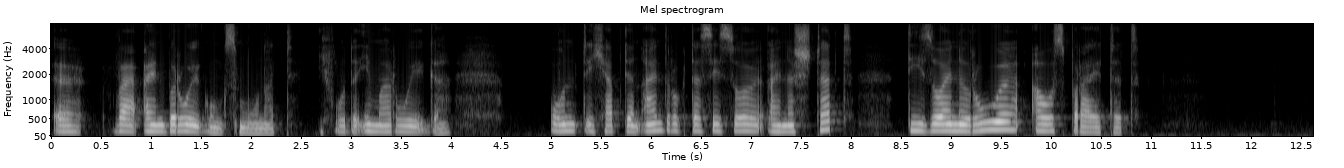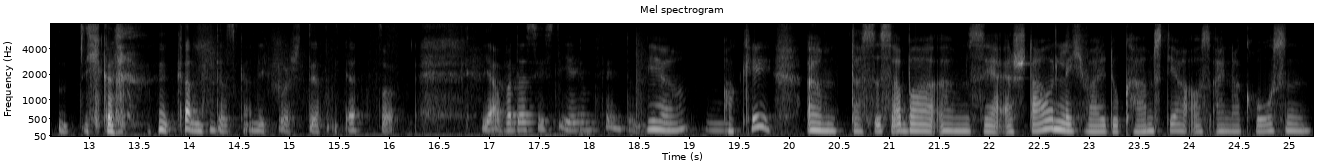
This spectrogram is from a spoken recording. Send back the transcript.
äh, war ein Beruhigungsmonat. Ich wurde immer ruhiger. Und ich habe den Eindruck, das ist so eine Stadt, die so eine Ruhe ausbreitet. Ich kann, kann mir das gar nicht vorstellen. Ja, so. Ja, aber das ist ihr Empfinden. Ja, okay. Ähm, das ist aber ähm, sehr erstaunlich, weil du kamst ja aus einer großen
